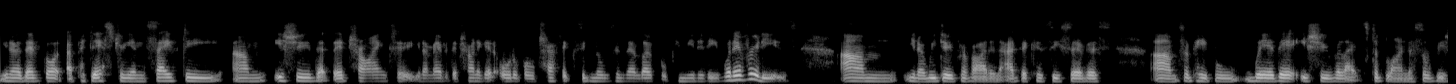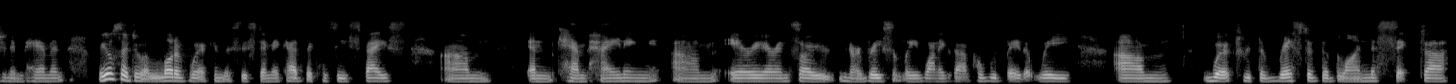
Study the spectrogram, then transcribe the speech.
you know they've got a pedestrian safety um, issue that they're trying to you know maybe they're trying to get audible traffic signals in their local community whatever it is. Um, you know we do provide an advocacy service um, for people where their issue relates to blindness or vision impairment. We also do a lot of work in the systemic advocacy space um, and campaigning um, area. And so you know recently one example would be that we um, worked with the rest of the blindness sector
